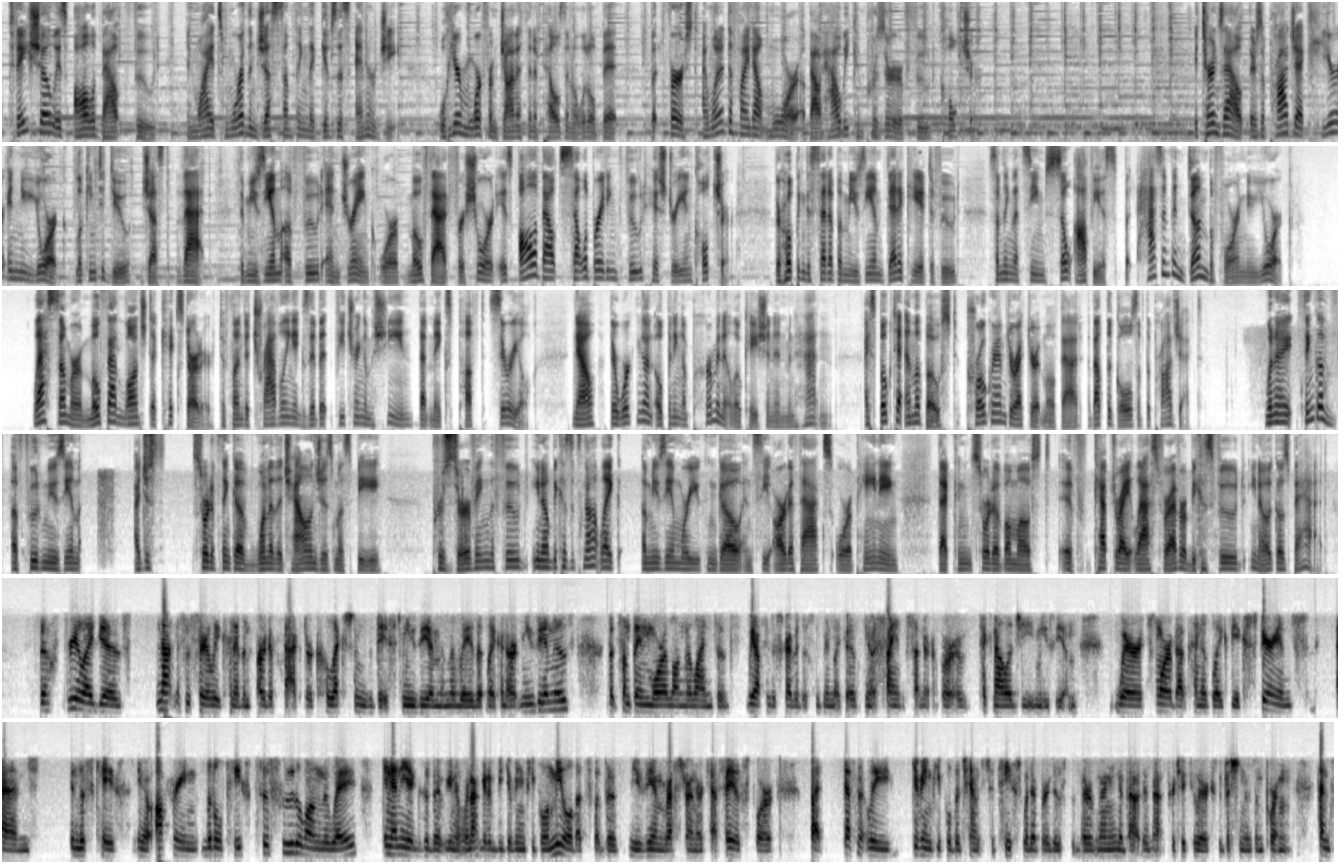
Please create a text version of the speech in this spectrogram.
Today's show is all about food and why it's more than just something that gives us energy. We'll hear more from Jonathan Appels in a little bit, but first, I wanted to find out more about how we can preserve food culture. It turns out there's a project here in New York looking to do just that. The Museum of Food and Drink, or MOFAD for short, is all about celebrating food history and culture. They're hoping to set up a museum dedicated to food, something that seems so obvious but hasn't been done before in New York. Last summer, MoFad launched a Kickstarter to fund a traveling exhibit featuring a machine that makes puffed cereal. Now, they're working on opening a permanent location in Manhattan. I spoke to Emma Boast, program director at MoFad, about the goals of the project. When I think of a food museum, I just sort of think of one of the challenges must be preserving the food, you know, because it's not like a museum where you can go and see artifacts or a painting that can sort of almost, if kept right, last forever because food, you know, it goes bad. The real idea is not necessarily kind of an artifact or collections based museum in the way that like an art museum is, but something more along the lines of we often describe it as something like a you know a science center or a technology museum, where it's more about kind of like the experience and in this case, you know, offering little tastes of food along the way. In any exhibit, you know, we're not going to be giving people a meal. That's what the museum, restaurant, or cafe is for. But definitely giving people the chance to taste whatever it is that they're learning about in that particular exhibition is important. Hence,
